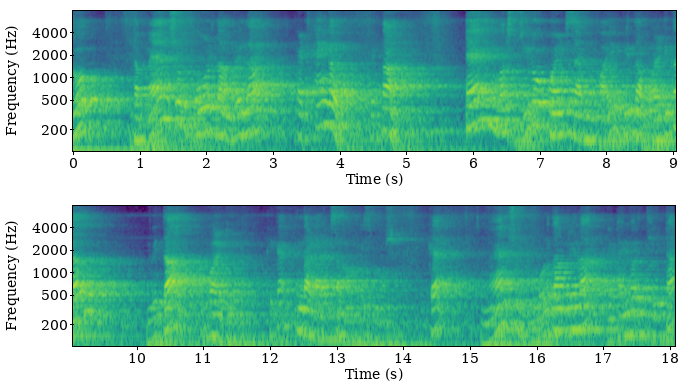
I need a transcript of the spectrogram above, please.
so the man should hold the umbrella at angle कितना? tan inverse 0.75 with the vertical, with the vertical. ठीक है in the direction of his motion ठीक है so man should hold the umbrella at angle theta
